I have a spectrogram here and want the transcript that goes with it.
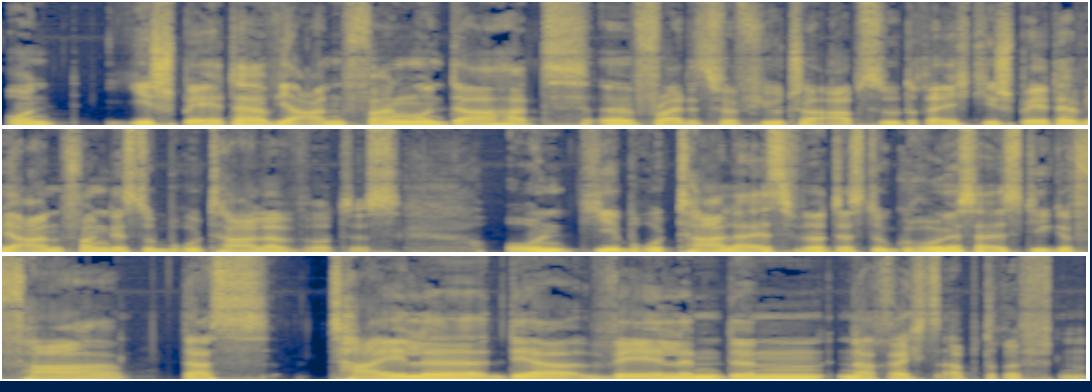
Und je später wir anfangen, und da hat äh, Fridays for Future absolut recht, je später wir anfangen, desto brutaler wird es. Und je brutaler es wird, desto größer ist die Gefahr, dass Teile der Wählenden nach rechts abdriften.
